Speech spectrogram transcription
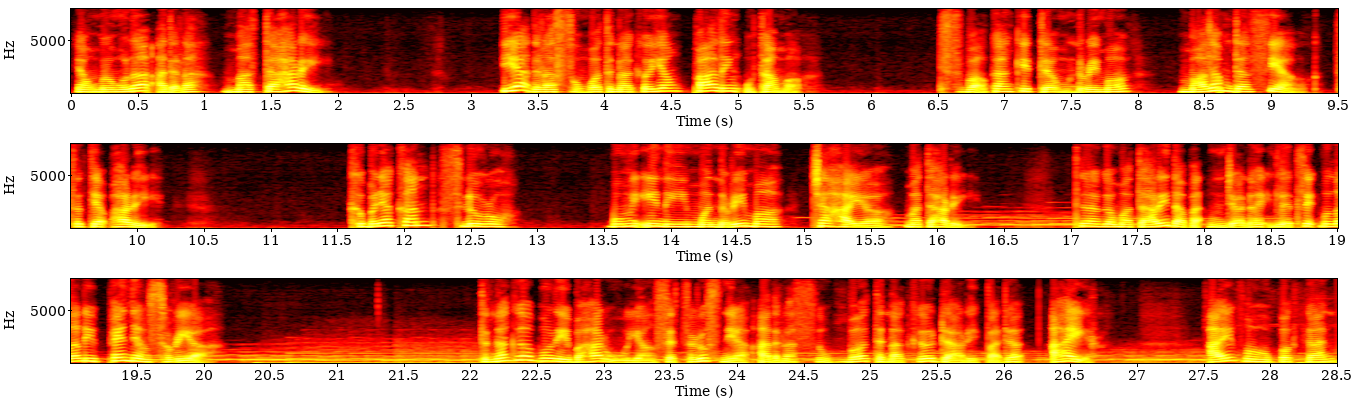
yang bermula adalah matahari. Ia adalah sumber tenaga yang paling utama. Disebabkan kita menerima malam dan siang setiap hari. Kebanyakan seluruh bumi ini menerima cahaya matahari. Tenaga matahari dapat menjana elektrik melalui panel suria. Tenaga boleh baharu yang seterusnya adalah sumber tenaga daripada air. Air merupakan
